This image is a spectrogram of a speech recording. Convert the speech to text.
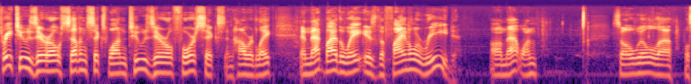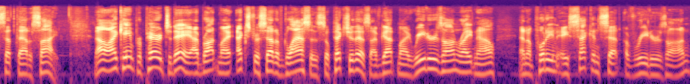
320 761 2046 in Howard Lake. And that, by the way, is the final read on that one. So we'll uh, we'll set that aside. Now I came prepared today. I brought my extra set of glasses. So picture this: I've got my readers on right now, and I'm putting a second set of readers on.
